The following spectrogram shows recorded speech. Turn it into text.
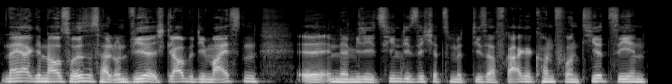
naja, genau so ist es halt. Und wir, ich glaube, die meisten äh, in der Medizin, die sich jetzt mit dieser Frage konfrontiert sehen,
